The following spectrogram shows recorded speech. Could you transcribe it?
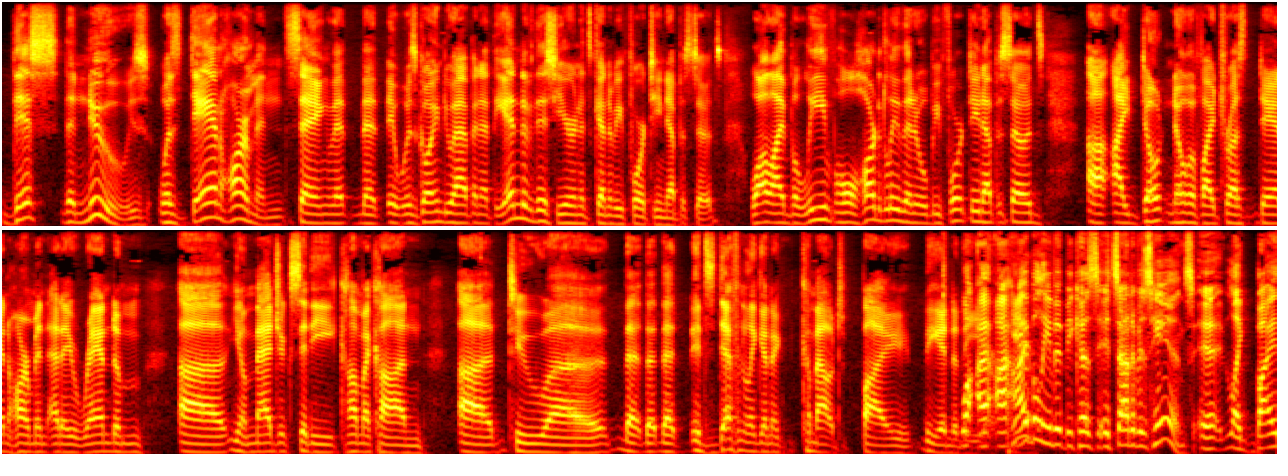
this the news was Dan Harmon saying that that it was going to happen at the end of this year and it's going to be 14 episodes. While I believe wholeheartedly that it will be 14 episodes, uh, I don't know if I trust Dan Harmon at a random uh, you know Magic City Comic Con uh, to uh, that, that that it's definitely going to come out by the end of Well, the year. I, I, I believe it because it's out of his hands. Uh, like by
